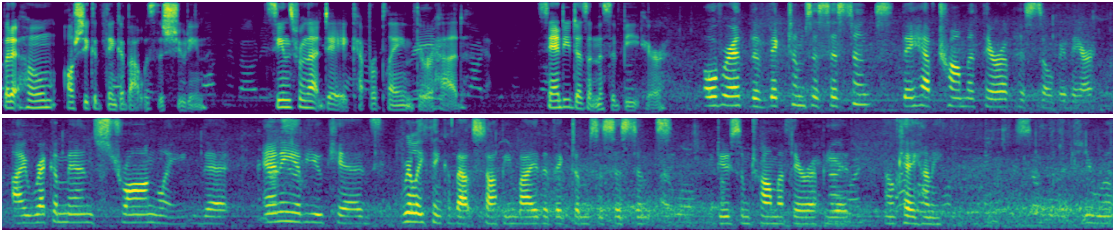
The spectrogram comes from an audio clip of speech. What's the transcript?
But at home, all she could think about was the shooting. Scenes from that day kept replaying through her head. Sandy doesn't miss a beat here. Over at the Victims Assistance, they have trauma therapists over there. I recommend strongly that any of you kids really think about stopping by the Victims Assistance. Do some trauma therapy. Okay, honey. You will.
